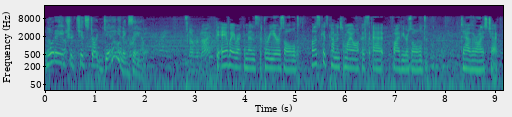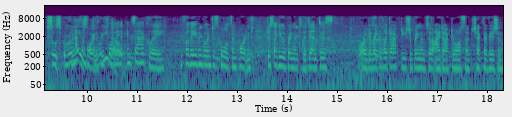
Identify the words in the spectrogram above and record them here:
what age should kids start getting an exam? Number nine. The AOA recommends that three years old. Most kids come into my office at five years old to have their eyes checked. So as early and that's as important three, before though. they exactly before they even go into school. It's important. Just like you would bring them to the dentist or the regular doctor, you should bring them to the eye doctor also to check their vision.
